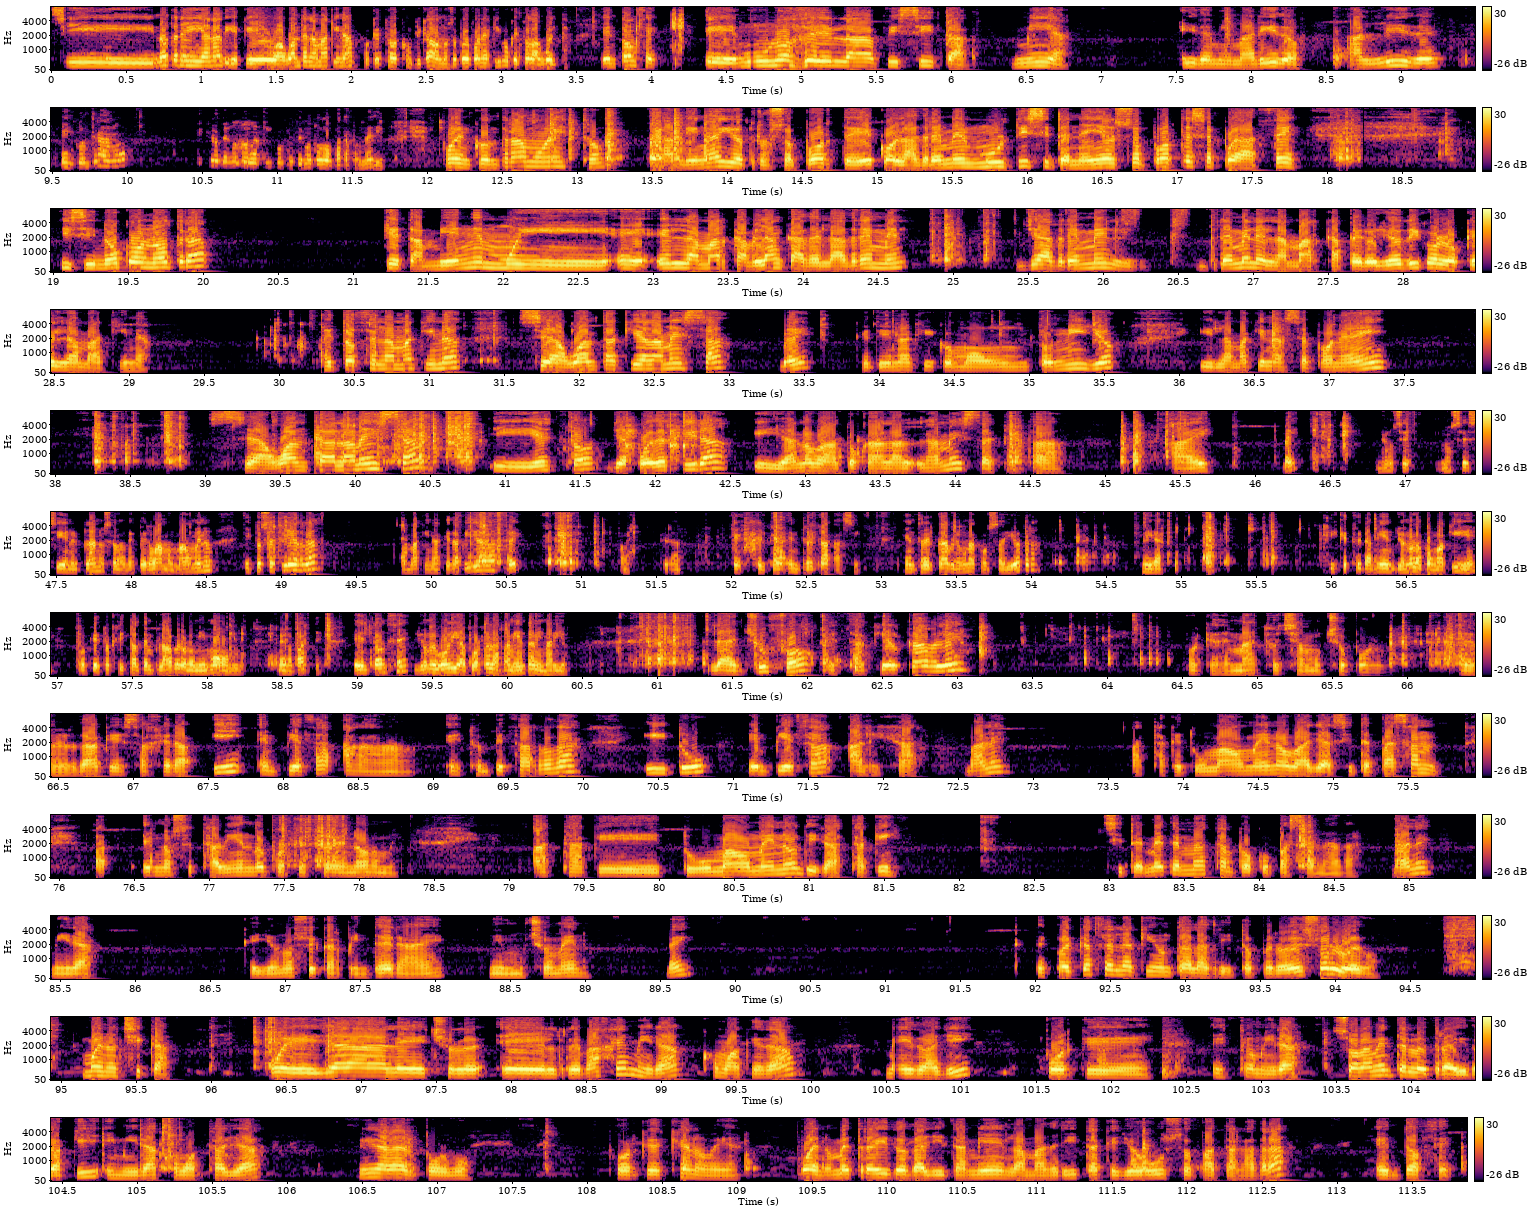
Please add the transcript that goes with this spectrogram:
si no tenéis a nadie que os aguante la máquina, porque esto es complicado, no se puede poner aquí porque esto da vuelta. Entonces, en uno de las visitas mías y de mi marido al líder, encontramos, es que lo tengo todo aquí porque tengo todo para por medio, pues encontramos esto, también hay otro soporte, ¿eh? con la Dremel Multi, si tenéis el soporte se puede hacer. Y si no con otra, que también es muy, eh, es la marca blanca de la Dremel, ya Dremel, Dremel es la marca, pero yo digo lo que es la máquina. Entonces la máquina se aguanta aquí a la mesa, ¿veis? Que tiene aquí como un tornillo y la máquina se pone ahí, se aguanta la mesa y esto ya puede girar y ya no va a tocar la, mesa, esto está ahí, ¿veis? No sé, no sé si en el plano se ve, pero vamos, más o menos, esto se cierra, la máquina queda pillada, ¿veis? espera, entre, entre el cable una cosa y otra, mira, que este también, yo no la pongo aquí, ¿eh? Porque esto es cristal templado, pero lo mismo me lo parte. Entonces, yo me voy y aporto la herramienta a mi marido. La enchufo, está aquí el cable, porque además esto echa mucho polvo. De verdad que exagerado. Y empieza a... Esto empieza a rodar y tú empiezas a lijar, ¿vale? Hasta que tú más o menos vayas. Si te pasan... Ah, eh, no se está viendo porque esto es enorme. Hasta que tú más o menos digas hasta aquí. Si te metes más tampoco pasa nada, ¿vale? Mira, yo no soy carpintera, ¿eh? Ni mucho menos, ¿veis? Después hay que hacerle aquí un taladrito, pero eso luego. Bueno, chicas, pues ya le he hecho el rebaje, mirad cómo ha quedado. Me he ido allí, porque esto, mirad, solamente lo he traído aquí y mirad cómo está ya. Mirad el polvo, porque es que no veas. Bueno, me he traído de allí también la maderita que yo uso para taladrar. Entonces,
